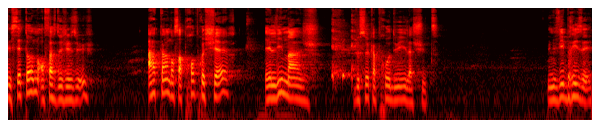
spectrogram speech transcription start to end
Et cet homme en face de Jésus, atteint dans sa propre chair, est l'image de ce qu'a produit la chute. Une vie brisée,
